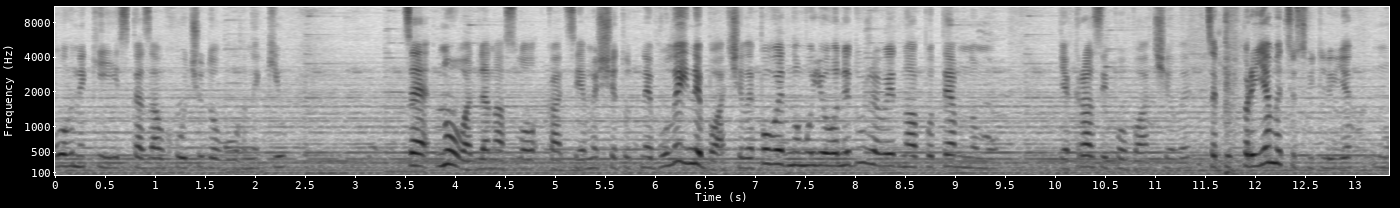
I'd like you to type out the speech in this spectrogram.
вогники і сказав, хочу до вогників. Це нова для нас локація. Ми ще тут не були і не бачили. По видному його не дуже видно, а по темному якраз і побачили. Це підприємець освітлює, ну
